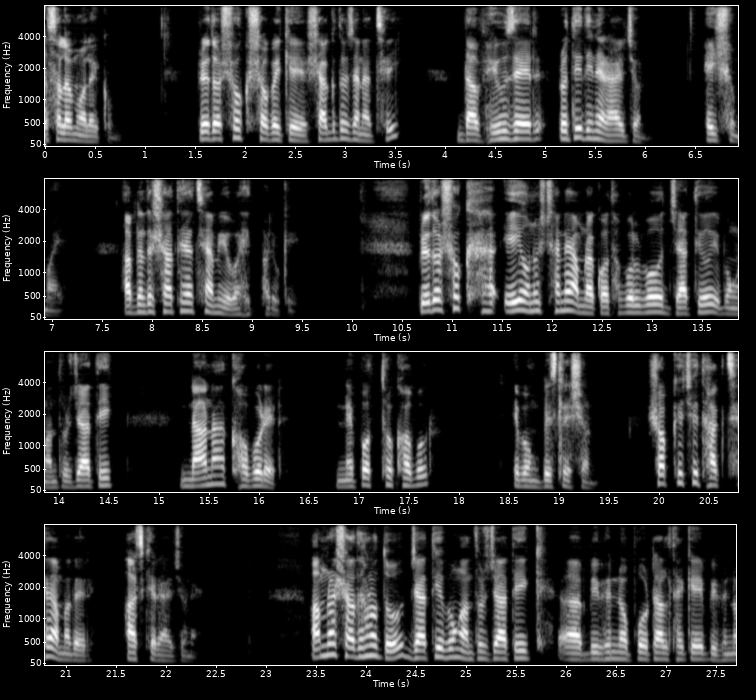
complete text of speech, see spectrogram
আসসালামু আলাইকুম। প্রিয় দর্শক, সবাইকে স্বাগত জানাচ্ছি দ্য ভিউজের প্রতিদিনের আয়োজন এই সময়। আপনাদের সাথে আছে আমি ওয়াহিদ ফারুকি। প্রিয় দর্শক, এই অনুষ্ঠানে আমরা কথা বলব জাতীয় এবং আন্তর্জাতিক নানা খবরের নেপথ্য খবর এবং বিশ্লেষণ। সব কিছুই থাকছে আমাদের আজকের আয়োজনে। আমরা সাধারণত জাতীয় এবং আন্তর্জাতিক বিভিন্ন পোর্টাল থেকে, বিভিন্ন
